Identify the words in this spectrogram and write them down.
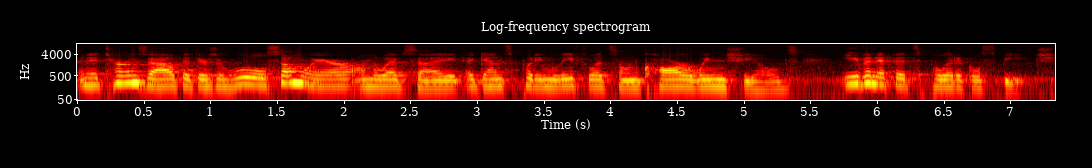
And it turns out that there's a rule somewhere on the website against putting leaflets on car windshields, even if it's political speech.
